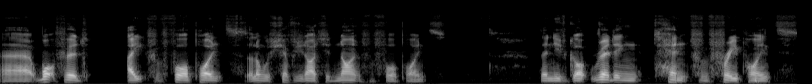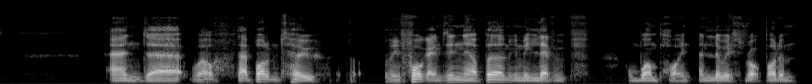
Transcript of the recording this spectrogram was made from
Uh, Watford, eighth for four points, along with Sheffield United, ninth for four points. Then you've got Reading, tenth from three points. And, uh, well, that bottom two I mean, four games in now, Birmingham 11th on one point and Lewes, rock bottom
